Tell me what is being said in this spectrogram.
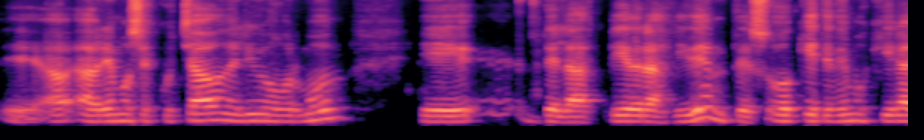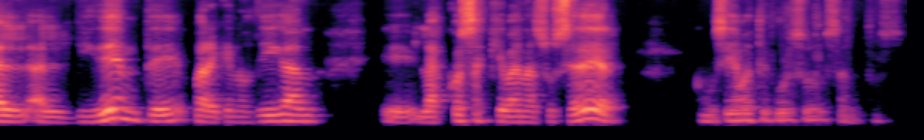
Eh, habremos escuchado en el libro de Mormón eh, de las piedras videntes o que tenemos que ir al, vidente para que nos digan eh, las cosas que van a suceder. ¿Cómo se llama este curso? Santos.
